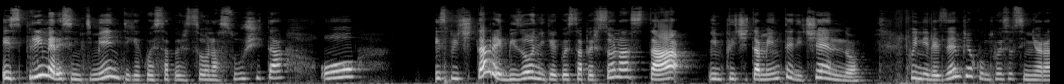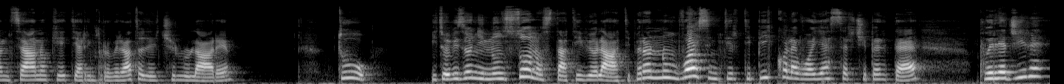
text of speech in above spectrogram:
esprimere i sentimenti che questa persona suscita o esplicitare i bisogni che questa persona sta implicitamente dicendo. Quindi l'esempio con questo signor anziano che ti ha rimproverato del cellulare, tu i tuoi bisogni non sono stati violati, però non vuoi sentirti piccola e vuoi esserci per te, puoi reagire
